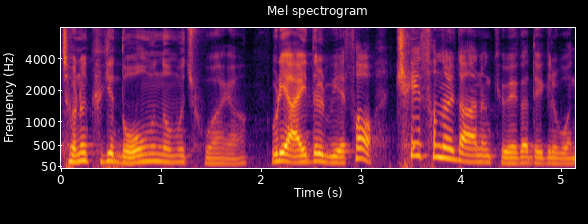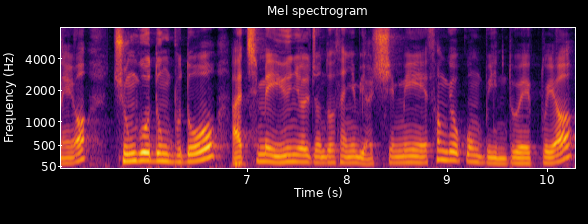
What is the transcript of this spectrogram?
저는 그게 너무 너무 좋아요. 우리 아이들 위해서 최선을 다하는 교회가 되길 원해요. 중고등부도 아침에 이은열 전도사님 열심히 성경 공부 인도했고요.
